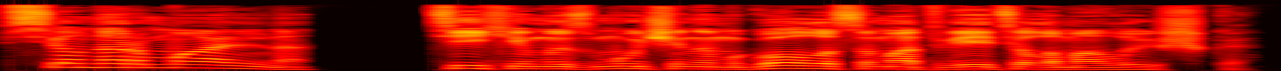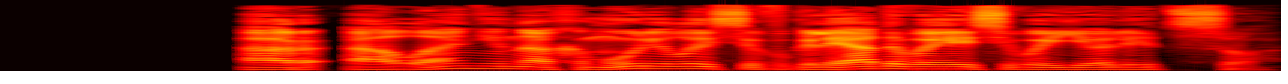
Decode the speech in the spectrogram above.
«Все нормально», — тихим измученным голосом ответила малышка. Ар-Алани нахмурилась, вглядываясь в ее лицо.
